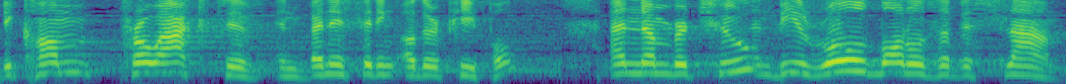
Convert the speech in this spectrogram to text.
become proactive in benefiting other people. And number two, and be role models of Islam.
